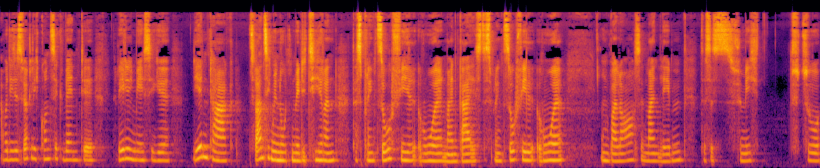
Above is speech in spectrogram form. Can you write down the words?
Aber dieses wirklich konsequente, regelmäßige, jeden Tag 20 Minuten meditieren, das bringt so viel Ruhe in meinen Geist, das bringt so viel Ruhe und Balance in mein Leben, dass es für mich zur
